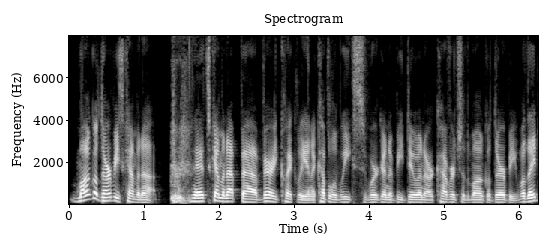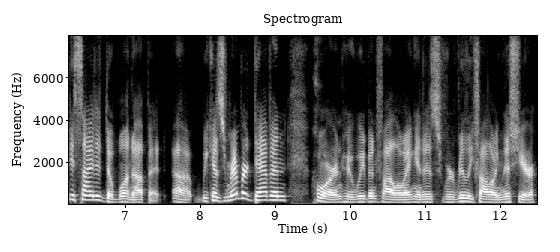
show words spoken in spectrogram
Mongol Derby's coming up. it's coming up uh, very quickly. In a couple of weeks, we're going to be doing our coverage of the Mongol Derby. Well, they decided to one up it uh, because remember Devan Horn, who we've been following, and is we're really following this year,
